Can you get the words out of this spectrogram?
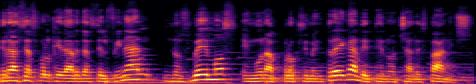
Gracias por quedarte hasta el final, nos vemos en una próxima entrega de Tenochar Spanish.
